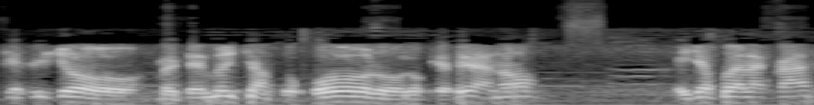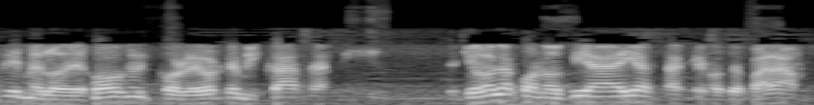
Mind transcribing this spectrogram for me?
qué sé yo, meterme en champocor o lo que sea, ¿no? Ella fue a la casa y me lo dejó en el corredor de mi casa. Yo no la conocía a ella hasta que nos separamos.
